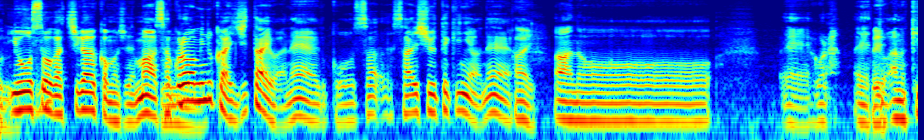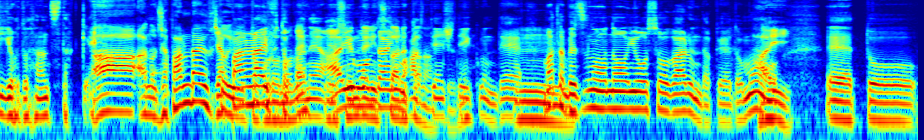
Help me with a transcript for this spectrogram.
う、様相が違うかもしれない。まあ、桜を見る会自体はね、こう、さ、最終的にはね、はい、あのーえー、ほら、えっ、ー、と、あの企業となんつったっけ？ああ、あの、ジャパンライフという、ね、ジャパンライフとかね、ああいう問題にも発展していくんで、ね、また別のの様相があるんだけれども、はい、えっ、と、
